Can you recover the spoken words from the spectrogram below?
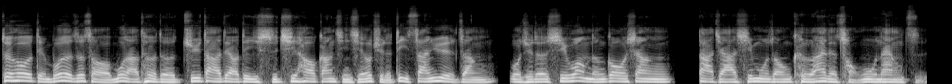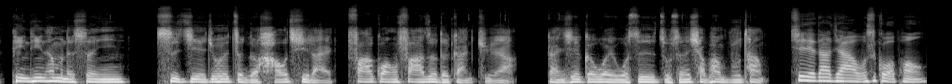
最后点播的这首莫扎特的 G 大调第十七号钢琴协奏曲的第三乐章，我觉得希望能够像。大家心目中可爱的宠物那样子，听听他们的声音，世界就会整个好起来，发光发热的感觉啊！感谢各位，我是主持人小胖不烫，谢谢大家，我是果鹏，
